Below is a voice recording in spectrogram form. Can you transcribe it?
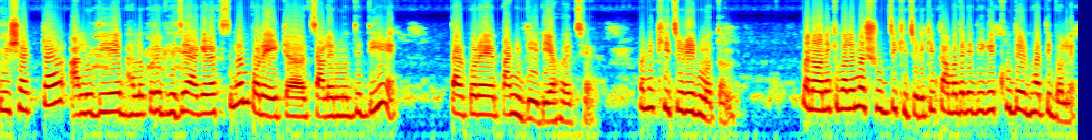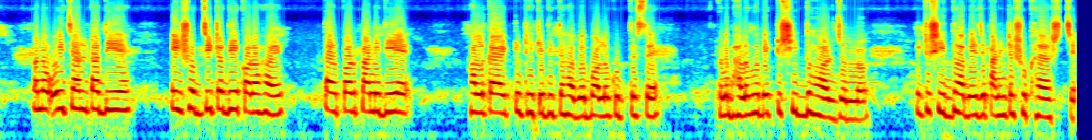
পুঁই শাকটা আলু দিয়ে ভালো করে ভেজে আগে রাখছিলাম, পরে এইটা চালের মধ্যে দিয়ে, তারপরে পানি দিয়ে দেওয়া হয়েছে। মানে খিচুড়ির মতন। মানে অনেকে বলে না সবজি খিচুড়ি, কিন্তু আমাদের এদিকে খুদের ভাতই বলে। মানে ওই চালটা দিয়ে, এই সবজিটা দিয়ে করা হয়। তারপর পানি দিয়ে হালকা একটু ঢেকে দিতে হবে, বলক উঠতেছে। মানে ভালোভাবে একটু সিদ্ধ হওয়ার জন্য। একটু সিদ্ধ হবে যে পানিটা শুকায় আসছে।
